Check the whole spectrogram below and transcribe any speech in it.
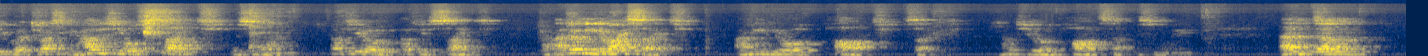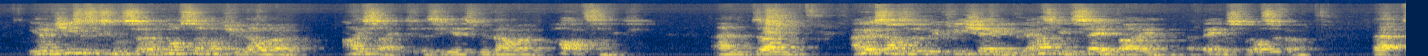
to, uh, to ask you, how is your sight this morning? How's your, how's your sight? I don't mean your eyesight, I mean your heart sight. How's your heart sight this morning? And, um, you know, Jesus is concerned not so much with our eyesight as he is with our heart sight. And um, I know it sounds a little bit cliche, but it has been said by a famous philosopher that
